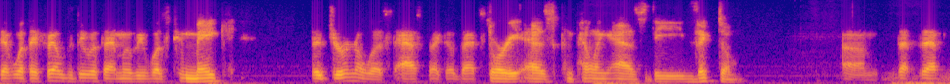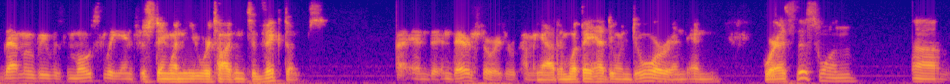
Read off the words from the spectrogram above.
that what they failed to do with that movie was to make the journalist aspect of that story as compelling as the victim. Um, that that that movie was mostly interesting when you were talking to victims uh, and and their stories were coming out and what they had to endure and and whereas this one um,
